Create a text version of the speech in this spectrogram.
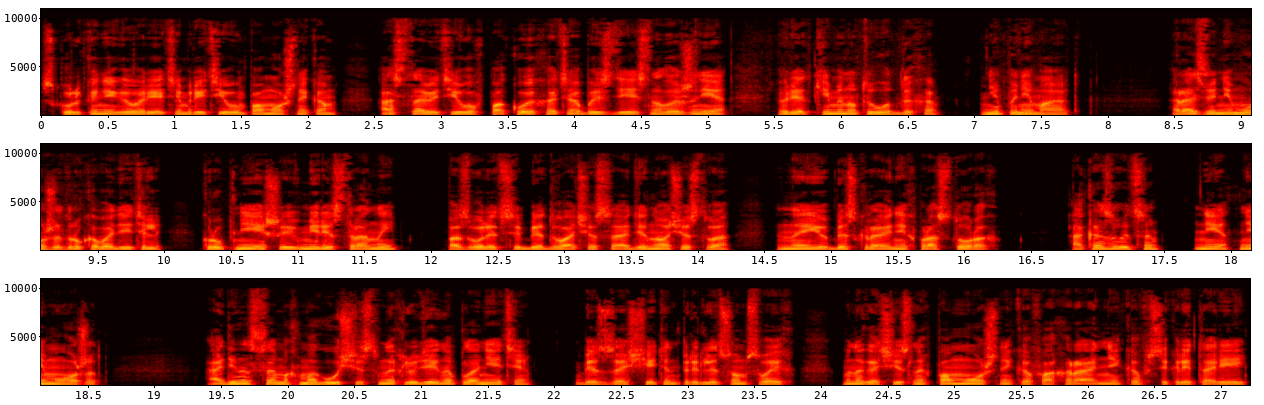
Сколько ни говори этим ретивым помощникам, оставить его в покое хотя бы здесь, на лыжне, в редкие минуты отдыха, не понимают. Разве не может руководитель крупнейшей в мире страны позволить себе два часа одиночества на ее бескрайних просторах? Оказывается, нет, не может. Один из самых могущественных людей на планете беззащитен перед лицом своих многочисленных помощников, охранников, секретарей.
